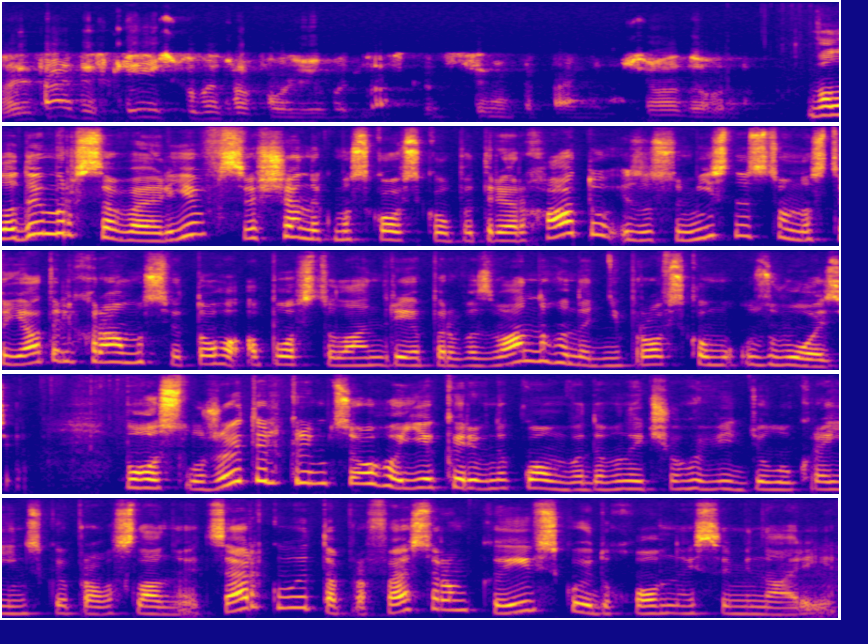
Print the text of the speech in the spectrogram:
звертайтесь в Київську митрополію, будь ласка, з цими питаннями. Всього доброго. Володимир Савельєв, священник Московського патріархату і за сумісництвом настоятель храму святого апостола Андрія Первозванного на Дніпровському узвозі. Богослужитель, крім цього, є керівником видавничого відділу Української православної церкви та професором Київської духовної семінарії.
